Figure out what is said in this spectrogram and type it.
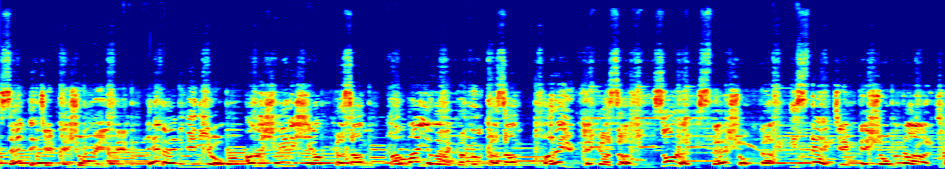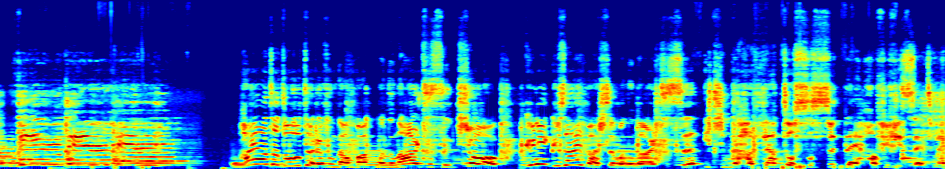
Sen de cepte şoku indir Hemen Winlo Alışveriş yap kazan. Kampanyalara katıl kazan. Para yükle kazan. Sonra ister şokta ister cepte şokta harca. Win win win. Tarafından bakmanın artısı çok. Güne güzel başlamanın artısı içinde hafif laktozsuz sütle hafif hissetmek.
